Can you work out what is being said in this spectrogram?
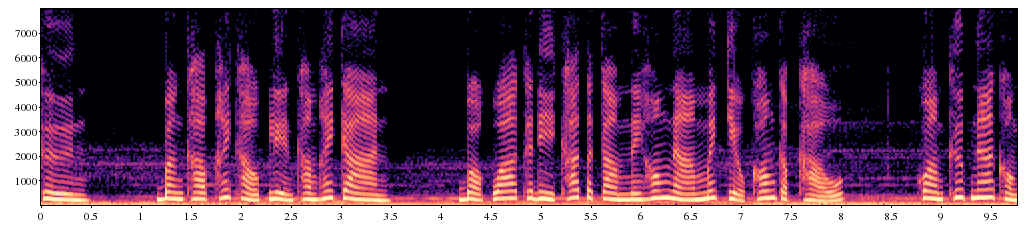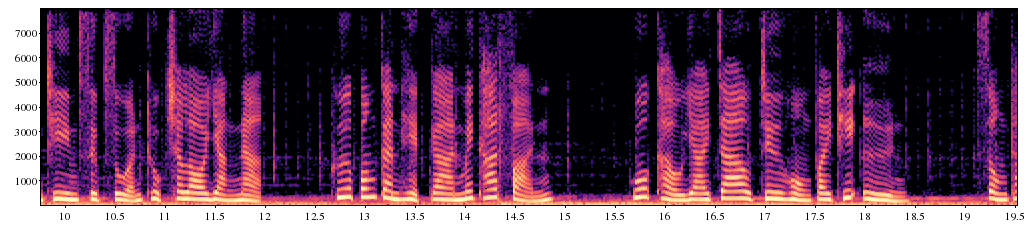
คืน บังคับให้เขาเปลี่ยนคำให้การ บอกว่าคดีฆาตกรรมในห้องน้ำไม่เกี่ยวข้องกับเขา ความคืบหน้าของทีมสืบสวนถูกชะลออย่างหนัก เพื่อป้องกันเหตุการณ์ไม่คาดฝัน พวกเขาย้ายเจ้าจือหงไปที่อื่น ส่งท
